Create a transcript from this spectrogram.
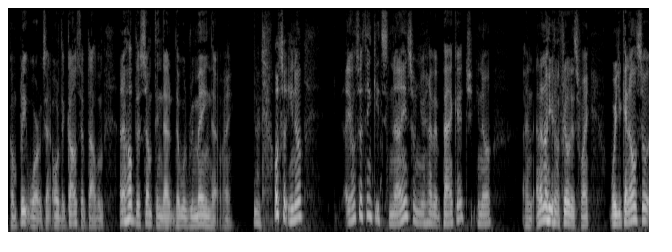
complete works or the concept album. And I hope there's something that that will remain that way. Nice. Also, you know, I also think it's nice when you have a package. You know, and, and I know you don't feel this way, where you can also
